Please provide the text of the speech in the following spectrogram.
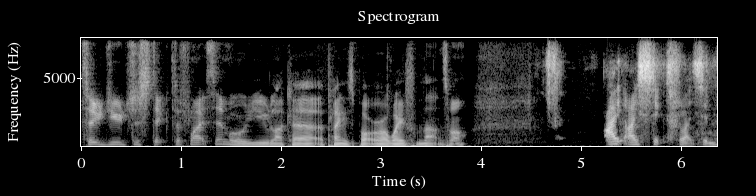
So do you just stick to flight sim, or are you like a, a plane spotter away from that as well? I, I stick to flight sim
